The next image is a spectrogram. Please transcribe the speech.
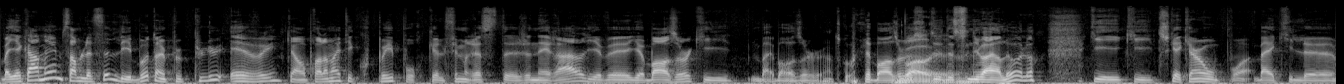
Ben, il y a quand même, semble-t-il, des bouts un peu plus élevés qui ont probablement été coupés pour que le film reste général. Il y avait, il y a Bowser qui, ben, Bowser, en tout cas, le Bowser Bah, de, de cet univers-là, là, qui, qui tue quelqu'un au point, ben, qui le,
